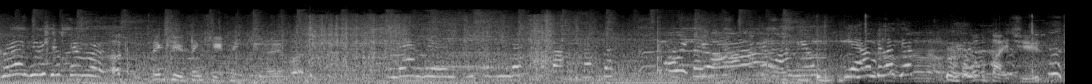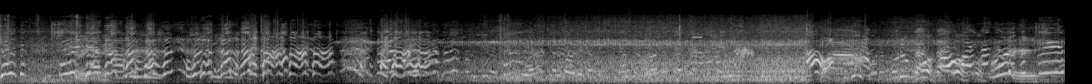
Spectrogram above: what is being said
Man, here's your camera. Okay, thank you, thank you, thank you very much. Bunda ambil itu bunda. Apa-apa. Oh my god. Ya, ambil aja. No, no, don't bite you. Buru-buru nggak? Oh my god, dia Hey. kecil.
